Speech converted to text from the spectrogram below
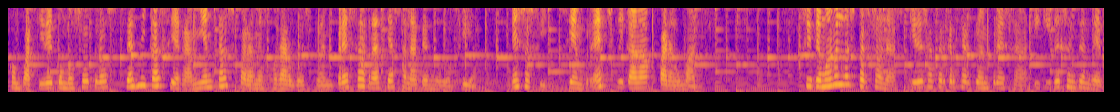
compartiré con vosotros técnicas y herramientas para mejorar vuestra empresa gracias a la tecnología. Eso sí, siempre explicada para humanos. Si te mueven las personas, quieres hacer crecer tu empresa y quieres entender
